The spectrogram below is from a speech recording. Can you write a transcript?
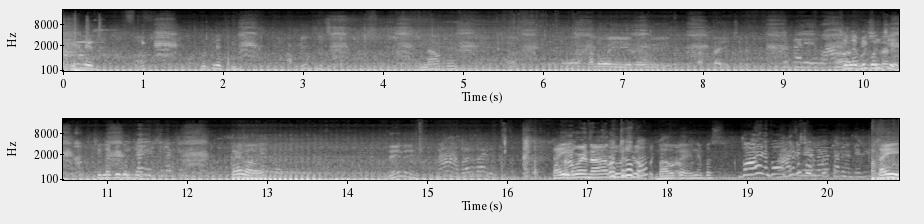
कुठले कुठले नाव काय? चिलपी कोणची आहे? चिलपी कोणती आहे? काय भाव आहे? नाही नाही ताई आहे ना उतरू दोनशे का? रुपये भाव काय नाही बस. ताई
